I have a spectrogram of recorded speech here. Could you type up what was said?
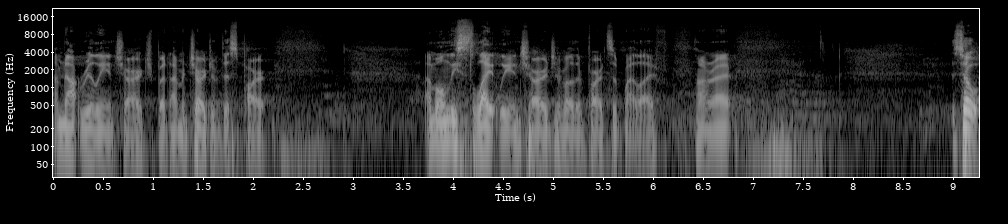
I'm not really in charge, but I'm in charge of this part. I'm only slightly in charge of other parts of my life. All right? So,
